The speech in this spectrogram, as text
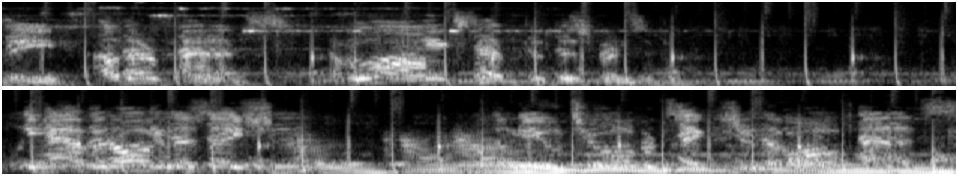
the other planets have long accepted this principle. We have an organization the mutual protection of all planets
